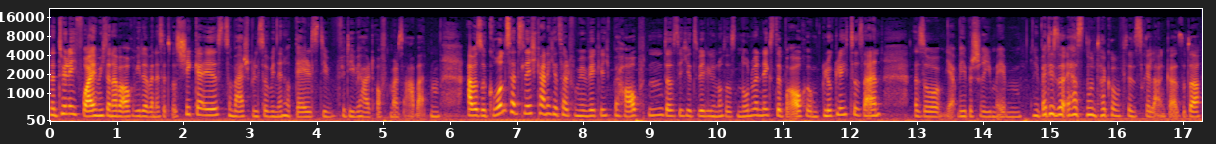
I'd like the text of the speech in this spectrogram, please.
Natürlich freue ich mich dann aber auch wieder, wenn es etwas schicker ist, zum Beispiel so wie in den Hotels, die, für die wir halt oftmals arbeiten. Aber so grundsätzlich kann ich jetzt halt von mir wirklich behaupten, dass ich jetzt wirklich noch das Notwendigste brauche, um glücklich zu sein. Also ja, wie beschrieben eben bei dieser ersten Unterkunft in Sri Lanka. Also da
